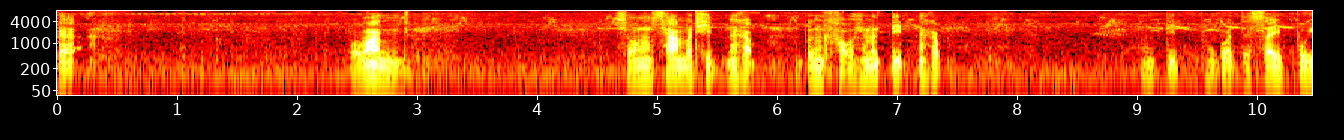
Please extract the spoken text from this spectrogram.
กะประมาณสองสามอาทิตย์นะครับ เบิ่งเขาให้มันติดนะครับ มันติดผมก็จะใส่ปุ๋ย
